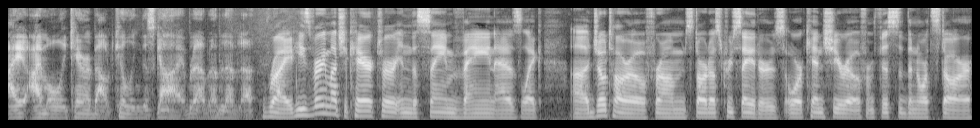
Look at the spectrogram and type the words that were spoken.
I I'm only care about killing this guy. Blah blah blah blah. Right. He's very much a character in the same vein as like uh, Jotaro from Stardust Crusaders or Kenshiro from Fists of the North Star,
